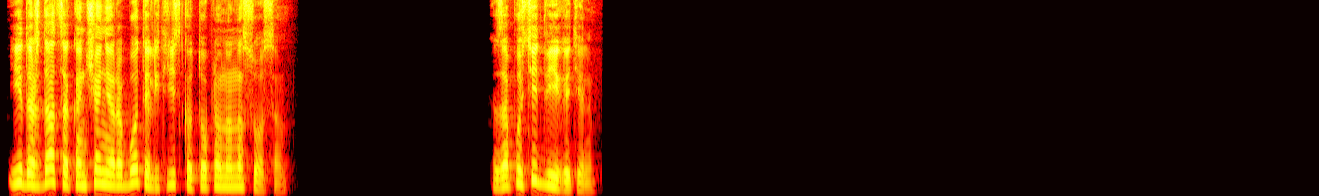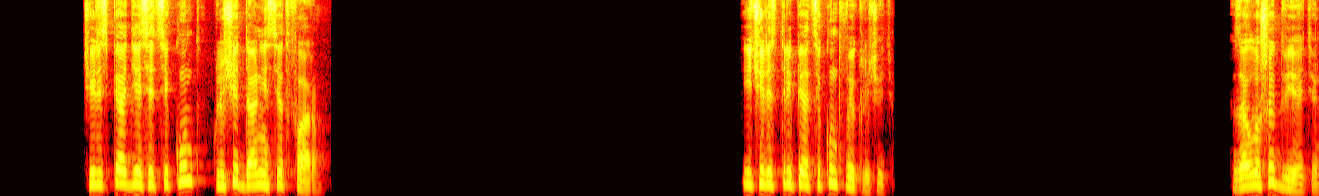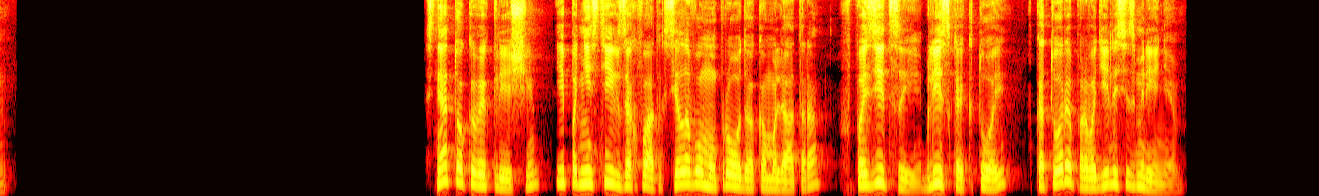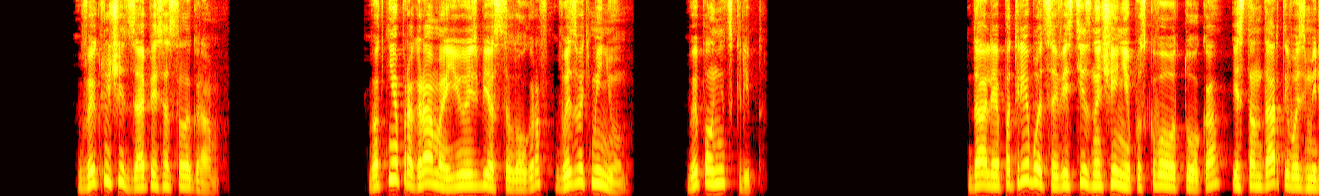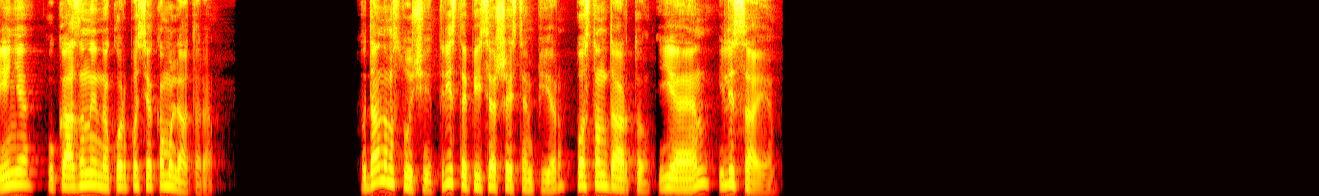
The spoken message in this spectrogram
И дождаться окончания работы электрического топливного насоса. Запустить двигатель. Через 5-10 секунд включить дальний свет фар. и через 3-5 секунд выключить. Заглушить двигатель. Снять токовые клещи и поднести их захват к силовому проводу аккумулятора в позиции близкой к той, в которой проводились измерения. Выключить запись осциллограмм. В окне программы USB осциллограф вызвать меню. Выполнить скрипт. Далее потребуется ввести значение пускового тока и стандарт его измерения, указанный на корпусе аккумулятора. В данном случае 356 А по стандарту EAN или SAE.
